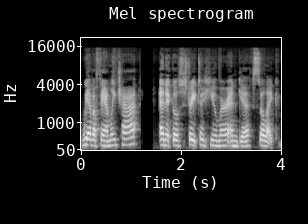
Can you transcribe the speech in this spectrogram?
We have a family chat and it goes straight to humor and gifts. So, like,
